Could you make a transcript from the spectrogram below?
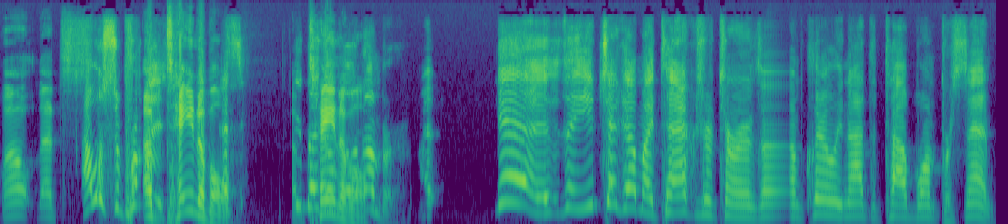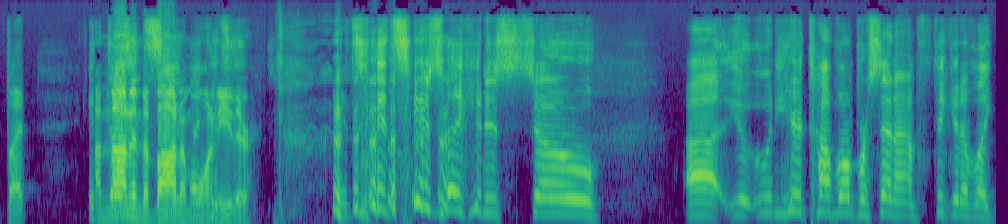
Well, that's I was surprised. obtainable. That's seems like Obtainable. number. I- yeah, you check out my tax returns. I'm clearly not the top one percent, but it I'm not in the bottom like one either. It seems like it is so. Uh, when you hear top one percent, I'm thinking of like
